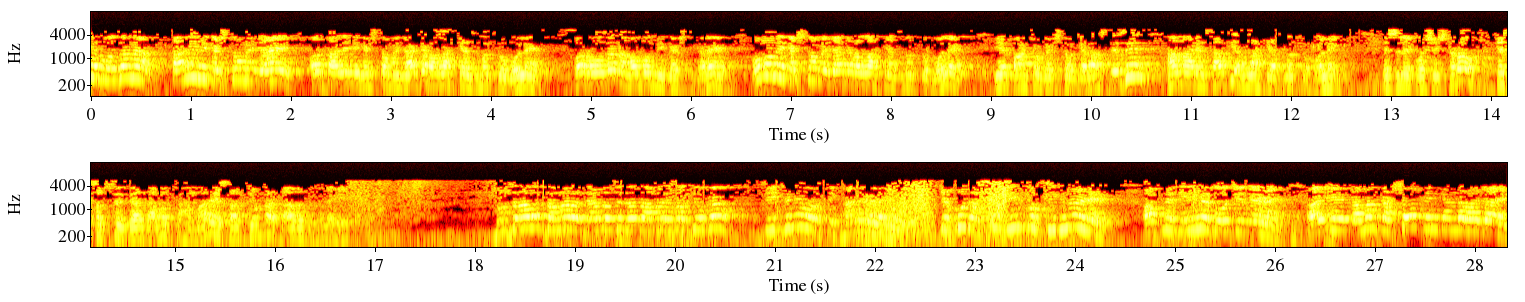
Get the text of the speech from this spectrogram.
یہ روزانہ تعلیمی گشتوں میں جائیں اور تعلیمی گشتوں میں جا کر اللہ کی عظمت کو بولیں۔ اور روزانہ عمومی گشت کریں۔ عمومی گشتوں میں جا کر اللہ کی عظمت کو بولیں۔ یہ پانچوں گشتوں کے راستے سے ہمارے ساتھی اللہ کی عظمت کو بولیں گے۔ اس لیے کوشش کرو کہ سب سے زیادہ وقت ہمارے ساتھیوں کا دعوت میں لگے۔ دوسرا وقت ہمارا زیادہ سے زیادہ ہمارے ساتھیوں کا سیکھنے اور سکھانے میں لگے۔ کہ خود اپنے دین کو سیکھنا ہے۔ اپنے دین میں دو چیزیں ہیں۔ اور ایک عمل کا شوق ان کے اندر آ جائے۔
